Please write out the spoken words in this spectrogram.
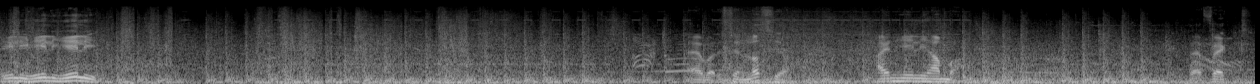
Heli, Heli, Heli. Äh, was ist denn los hier? Ein Heli haben wir. Perfekt.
